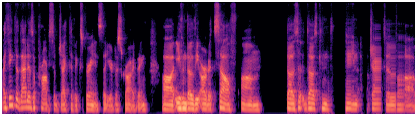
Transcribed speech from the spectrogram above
I think that that is a proper subjective experience that you're describing, uh, even though the art itself um, does does contain objective uh,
